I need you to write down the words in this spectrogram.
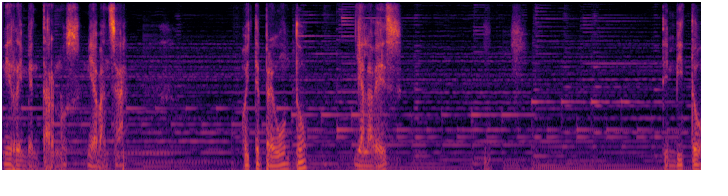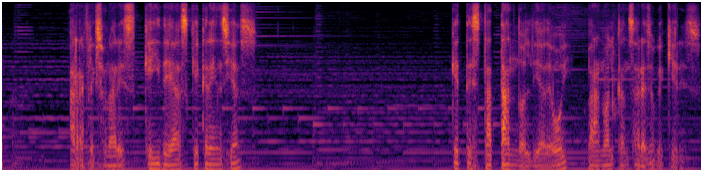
ni reinventarnos, ni avanzar. Hoy te pregunto y a la vez te invito a reflexionar qué ideas, qué creencias, qué te está atando al día de hoy para no alcanzar eso que quieres.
